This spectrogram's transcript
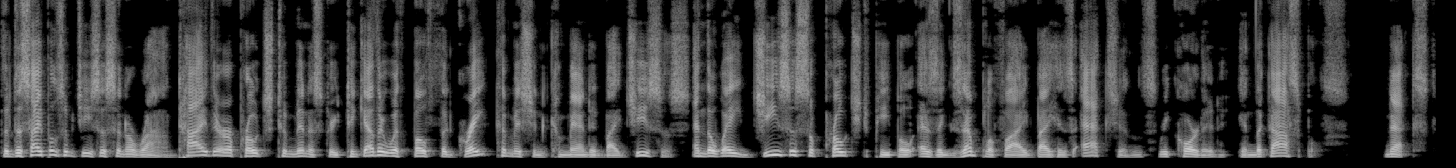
the disciples of Jesus in Iran tie their approach to ministry together with both the Great Commission commanded by Jesus and the way Jesus approached people as exemplified by his actions recorded in the Gospels. Next,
